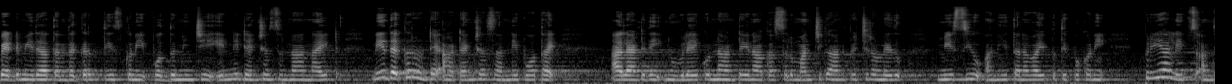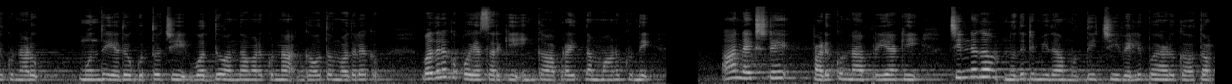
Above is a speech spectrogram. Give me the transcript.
బెడ్ మీద తన దగ్గరకు తీసుకుని పొద్దున్నుంచి ఎన్ని టెన్షన్స్ ఉన్నా నైట్ నీ దగ్గర ఉంటే ఆ టెన్షన్స్ అన్నీ పోతాయి. అలాంటిది నువ్వు లేకున్నా అంటే నాకు అసలు మంచిగా అనిపించడం లేదు. మిస్ యూ అని తన వైపు తిప్పుకొని ప్రియా లిప్స్ అందుకున్నాడు. ముందు ఏదో గుర్తొచ్చి వద్దు అందామనుకున్న గౌతమ్ వదలక వదలకపోయేసరికి ఇంకా ఆ ప్రయత్నం మానుకుంది. ఆ నెక్స్ట్ డే పడుకున్న ప్రియాకి చిన్నగా నుదుటి మీద ముద్దిచ్చి వెళ్ళిపోయాడు గౌతమ్.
